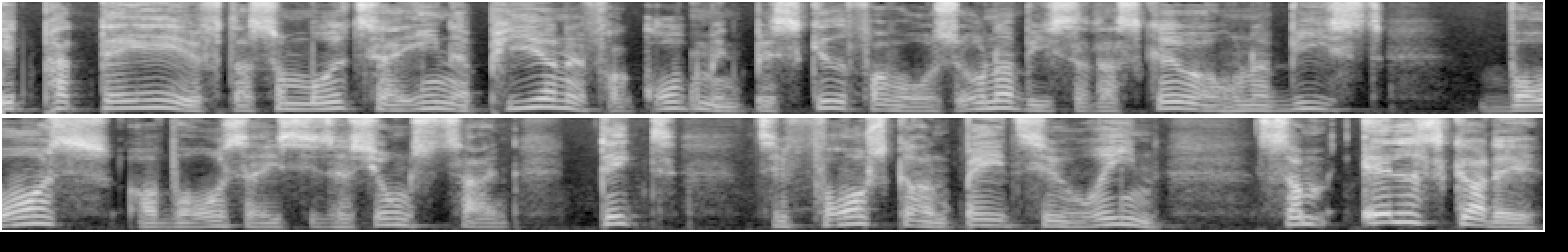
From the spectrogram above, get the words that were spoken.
Et par dage efter, så modtager en af pigerne fra gruppen en besked fra vores underviser, der skriver, at hun har vist vores, og vores er i citationstegn, digt til forskeren bag teorien, som elsker det,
